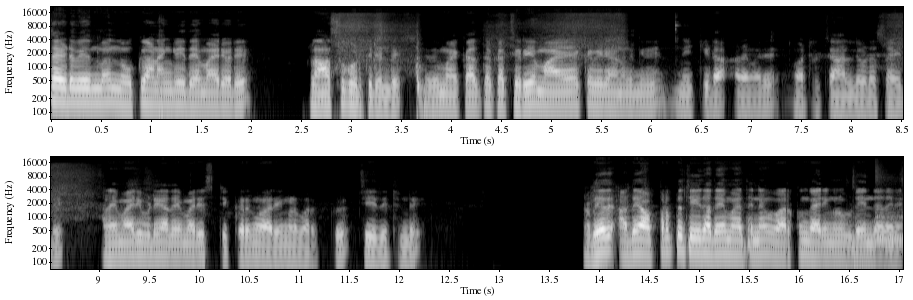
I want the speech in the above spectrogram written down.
സൈഡ് വരുമ്പോൾ നോക്കുകയാണെങ്കിൽ ഇതേമാതിരി ഒരു ഗ്ലാസ് കൊടുത്തിട്ടുണ്ട്. ഇത് മഴക്കാലത്തൊക്കെ ചെറിയ മഴയൊക്കെ വരികയാണെങ്കിൽ നീക്കിയിടുക. അതേമാതിരി വാട്ടർ ചാനലിലൂടെ സൈഡ് അതേമാതിരി ഇവിടെ അതേമാതിരി സ്റ്റിക്കറും കാര്യങ്ങളും വർക്ക് ചെയ്തിട്ടുണ്ട്. അതേ അതേ അപ്പുറത്ത് ചെയ്ത് അതേമാതിരി തന്നെ വർക്കും കാര്യങ്ങളും ഇവിടെയും തന്നെ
